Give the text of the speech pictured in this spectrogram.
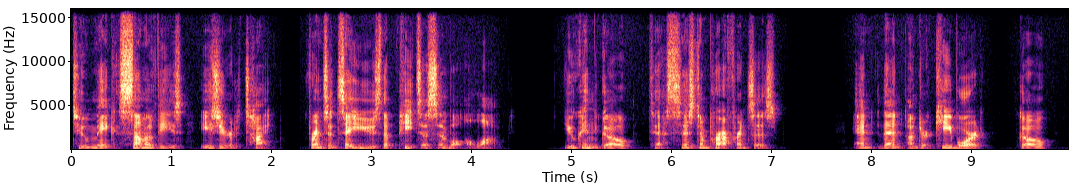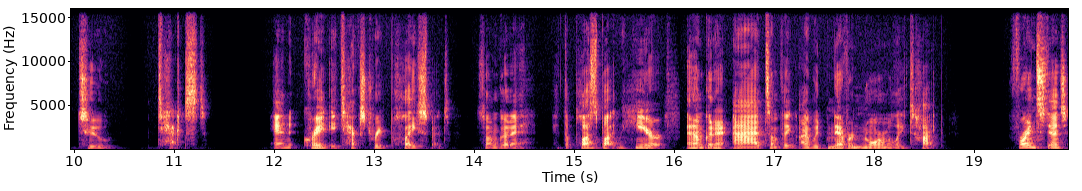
to make some of these easier to type. For instance, say you use the pizza symbol a lot. You can go to System Preferences and then under Keyboard go to Text and create a text replacement. So I'm going to hit the plus button here and I'm going to add something I would never normally type. For instance,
